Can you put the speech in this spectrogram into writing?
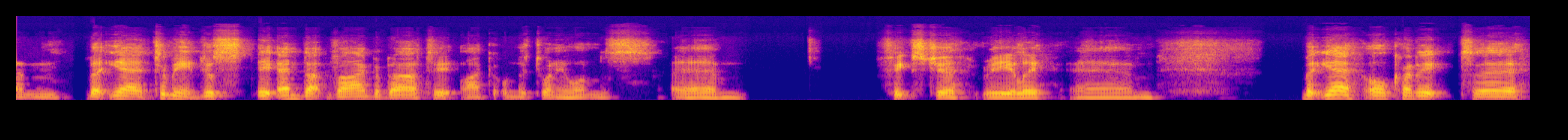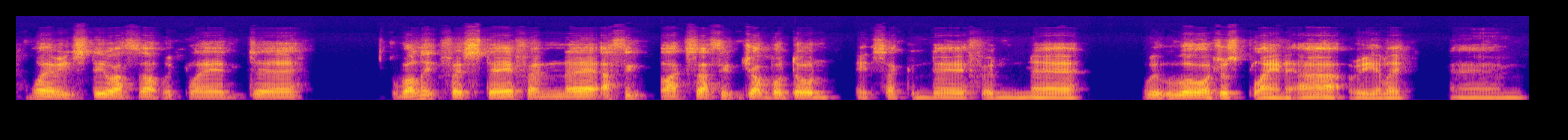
Um, but yeah, to me, it just it had that vibe about it, like under twenty ones um, fixture, really. Um, but yeah, all credit uh, where it's due. I thought we played uh, well at first day, and uh, I think, like I said, I think job were done at second day, and uh, we, we, were just playing it out really. Um,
